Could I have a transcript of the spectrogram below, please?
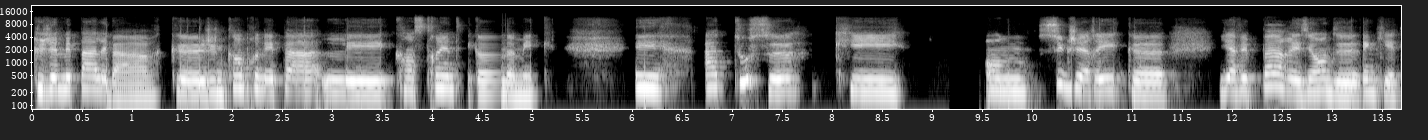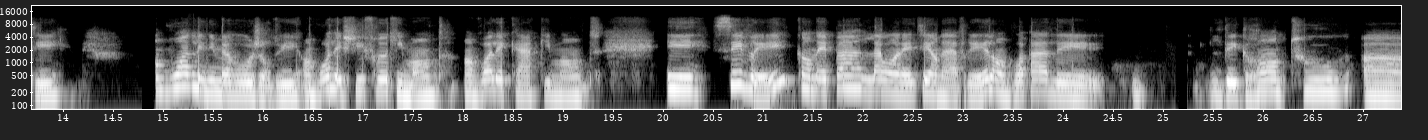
que j'aimais pas les bars, que je ne comprenais pas les contraintes économiques. Et à tous ceux qui ont suggéré que il n'y avait pas raison d'inquiéter. On voit les numéros aujourd'hui, on voit les chiffres qui montent, on voit les cas qui montent. Et c'est vrai qu'on n'est pas là où on était en avril, on ne voit pas les, des grands tout, euh,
